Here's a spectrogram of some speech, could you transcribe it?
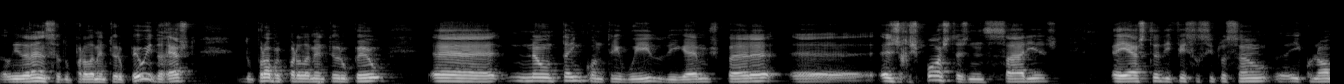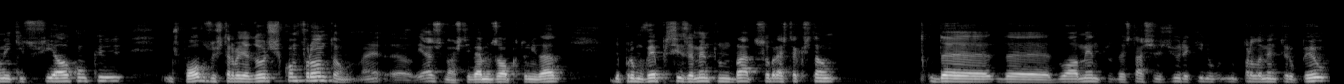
da liderança do Parlamento Europeu e, de resto, do próprio Parlamento Europeu, uh, não tem contribuído, digamos, para as respostas necessárias a esta difícil situação económica e social com que os povos, os trabalhadores se confrontam. É? Aliás, nós tivemos a oportunidade de promover precisamente um debate sobre esta questão do aumento das taxas de juros aqui no, no, Parlamento Europeu,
